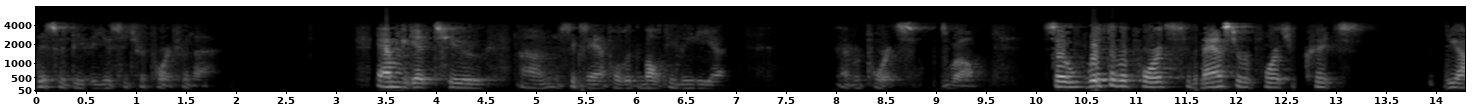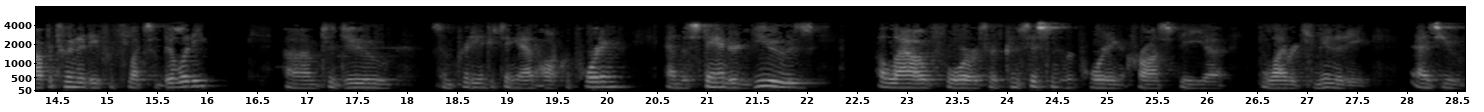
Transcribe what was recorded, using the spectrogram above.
This would be the usage report for that. And we get to um, this example with the multimedia uh, reports as well. So with the reports, the master reports creates the opportunity for flexibility um, to do some pretty interesting ad hoc reporting, and the standard views allow for sort of consistent reporting across the, uh, the library community as you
